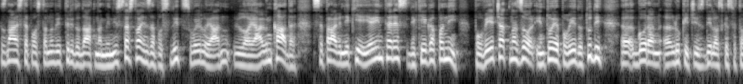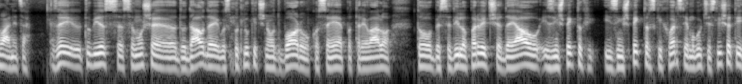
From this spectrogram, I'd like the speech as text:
Znali ste pa ustanoviti tri dodatna ministrstva in zaposliti svoj lojalen, lojalen kader. Se pravi, nekje je interes, nekje ga pa ni. Povečati nadzor in to je povedal tudi uh, Goran uh, Lukič iz delovske svetovalnice. Zdaj, tu bi jaz samo še dodal, da je gospod Lukič na odboru, ko se je potrjevalo to besedilo prvič dejal iz, inšpektor, iz inšpektorskih vrst, je mogoče slišati,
